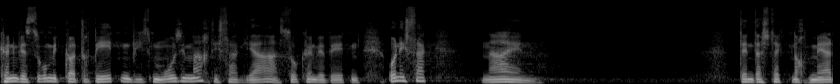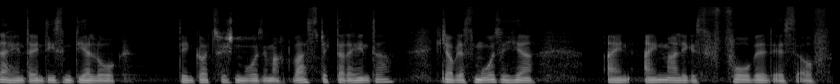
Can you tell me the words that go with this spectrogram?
Können wir so mit Gott beten, wie es Mose macht? Ich sage ja, so können wir beten. Und ich sage nein. Denn da steckt noch mehr dahinter in diesem Dialog, den Gott zwischen Mose macht. Was steckt da dahinter? Ich glaube, dass Mose hier ein einmaliges Vorbild ist auf,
